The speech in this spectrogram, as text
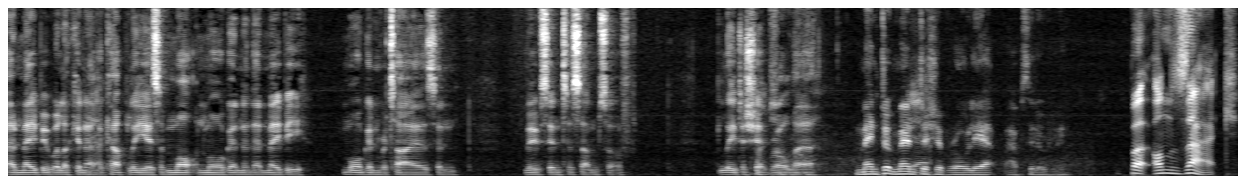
and maybe we're looking at Yeah. a couple of years of Mott and Morgan, and then maybe Morgan retires and moves into some sort of leadership Coaching role role. there. Mentor mentorship role, yeah, absolutely. But on Zak,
